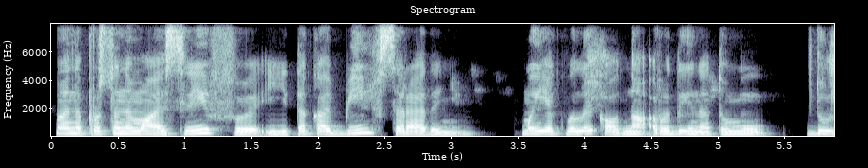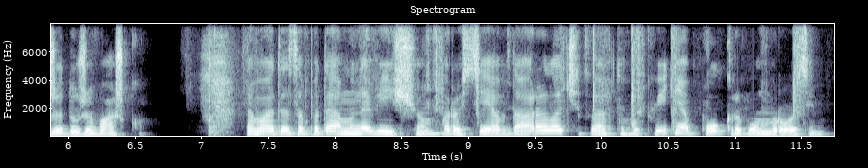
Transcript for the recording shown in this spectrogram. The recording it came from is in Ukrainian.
в мене просто немає слів і така біль всередині. Ми як велика одна родина, тому дуже-дуже важко. Давайте запитаємо, навіщо Росія вдарила 4 квітня по Кривому Розі.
